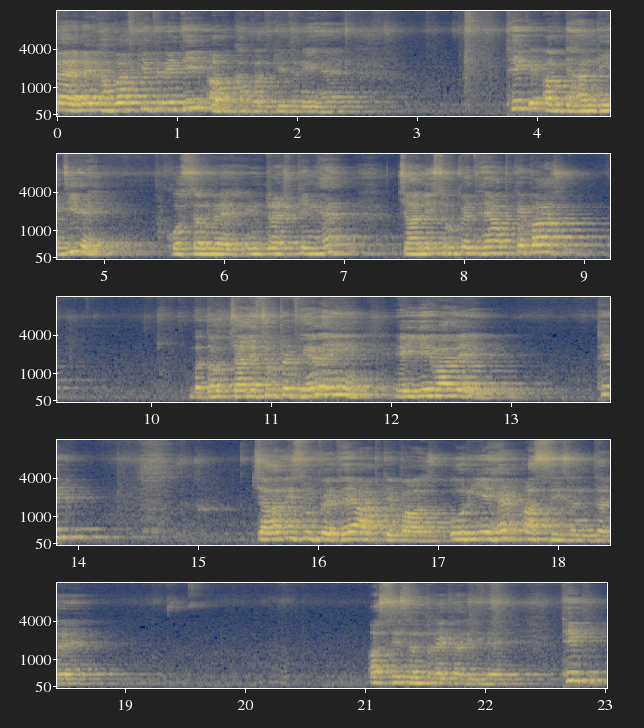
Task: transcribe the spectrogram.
पहले खपत कितनी थी, अब खपत कितनी है? ठीक है, अब ध्यान दीजिए, क्वेश्चन में इंटरेस्टिंग है। चालीस रुपए थे आपके पास। बताओ, चालीस रुपए थे नहीं? ए, ये वाले। ठीक। चालीस रुपए थे आपके पास, और ये है अस्सी संतरे। अस्सी संतरे खरीदे। ठीक।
